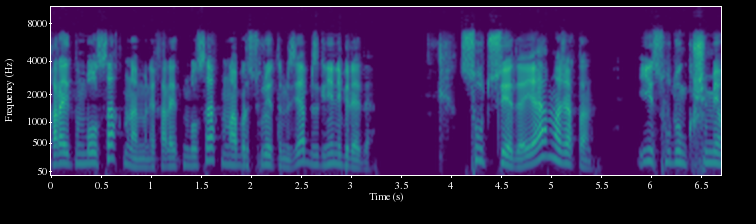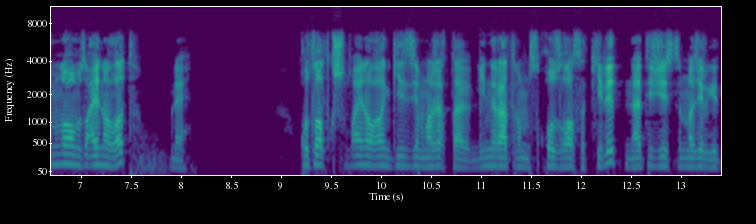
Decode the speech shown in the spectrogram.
қарайтын болсақ мына міне қарайтын болсақ мына бір суретіміз иә бізге нені береді? Су түседі иә мына жақтан. И судың күшімен мынауымыз айналады. Міне. Қозғалтқышымыз айналған кезде мына жақта генераторымыз қозғалса келеді. Нәтижесінде мына жерге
